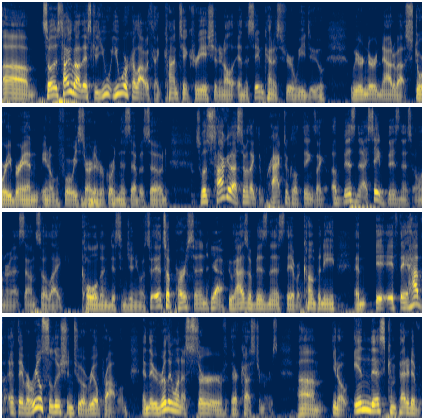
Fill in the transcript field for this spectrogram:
Um, so let's talk about this because you you work a lot with like content creation and all in the same kind of sphere we do. We were nerding out about StoryBrand, you know, before we started Mm-hmm. recording this episode. So let's talk about some of like the practical things, like a business. I say business owner. That sounds so like cold and disingenuous. It's a person Yeah. who has a business, they have a company, and if they have if they have a real solution to a real problem, and they really want to serve their customers, um, you know, in this competitive,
